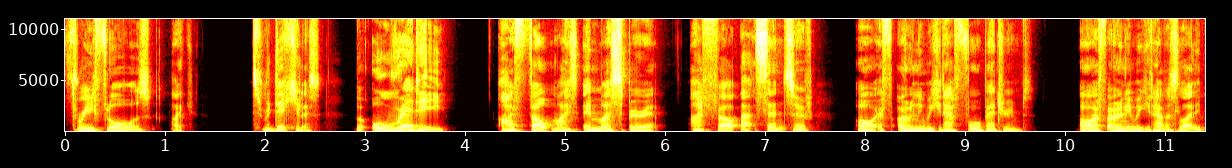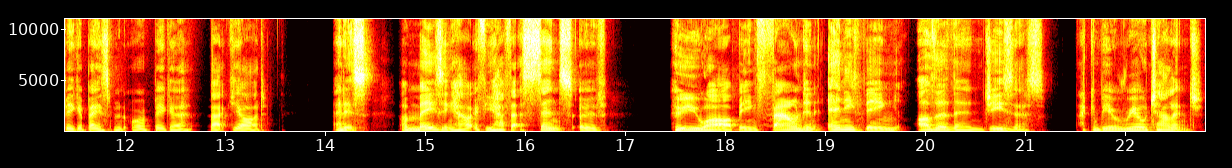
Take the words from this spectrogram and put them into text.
three floors, like it's ridiculous. But already I felt my, in my spirit, I felt that sense of, oh, if only we could have four bedrooms. Or if only we could have a slightly bigger basement or a bigger backyard. And it's, amazing how if you have that sense of who you are being found in anything other than Jesus, that can be a real challenge.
